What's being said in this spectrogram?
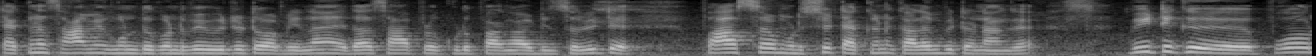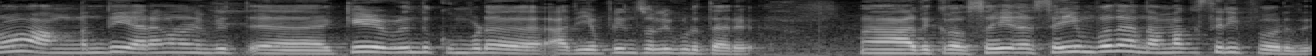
டக்குன்னு சாமி கொண்டு கொண்டு போய் விட்டுட்டோம் அப்படின்னா எதாவது சாப்பிட கொடுப்பாங்க அப்படின்னு சொல்லிட்டு ஃபாஸ்ட்டாக முடிச்சுட்டு டக்குன்னு கிளம்பிட்டோம் நாங்கள் வீட்டுக்கு போகிறோம் அங்கேருந்து இறங்கணும் கீழே விழுந்து கும்பிட அது எப்படின்னு சொல்லி கொடுத்தாரு. அதுக்கு செய் செய்யும்போது அந்த அம்மாவுக்கு சிரிப்பு வருது.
